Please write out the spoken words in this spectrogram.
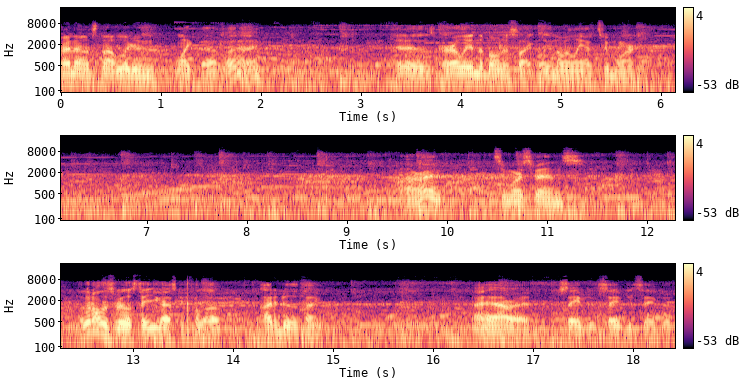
Right now, it's not looking like that, but hey, it is early in the bonus cycle. Even though we only have two more. All right, two more spins. Look at all this real estate you guys can fill up. I didn't do the thing. Hey, all right, saved it, saved it, saved it.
